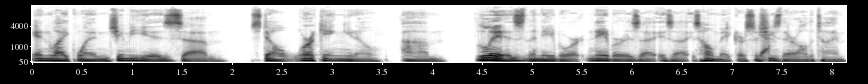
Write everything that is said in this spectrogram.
and like when Jimmy is um, still working, you know, um, Liz, the neighbor neighbor is a is a is homemaker, so Yeah. she's there all the time,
